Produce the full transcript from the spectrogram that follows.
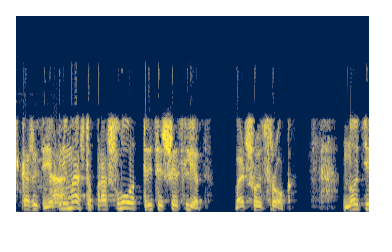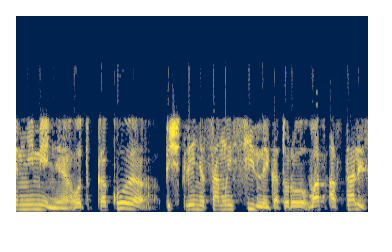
скажите, я а. понимаю, что прошло 36 лет, большой срок. Но, тем не менее, вот какое впечатление самые сильные, которые у вас остались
